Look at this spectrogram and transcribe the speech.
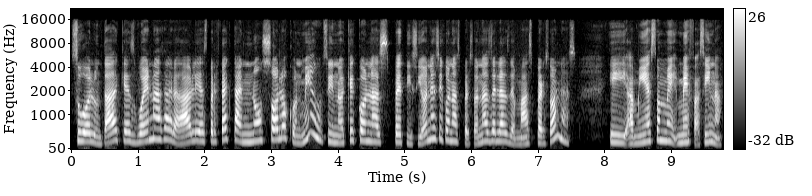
su voluntad, que es buena, es agradable y es perfecta, no solo conmigo, sino que con las peticiones y con las personas de las demás personas. Y a mí eso me, me fascina.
